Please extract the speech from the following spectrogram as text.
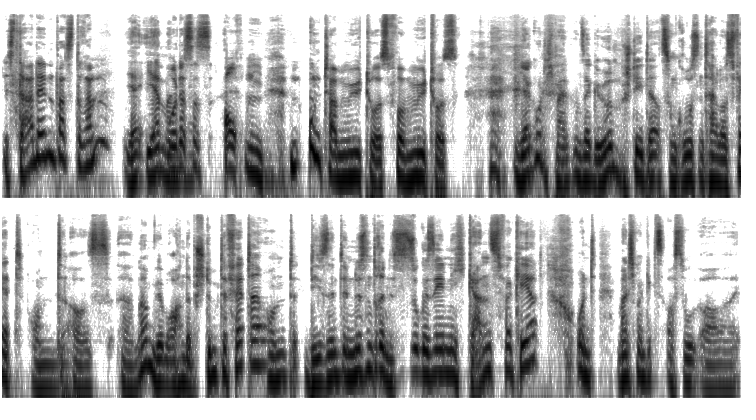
Ist da denn was dran? Ja, ja, man, Oder ist das auch ein, ein Untermythos vom Mythos? ja gut, ich meine, unser Gehirn besteht ja zum großen Teil aus Fett und aus, äh, ne, wir brauchen da bestimmte Fette und die sind in Nüssen drin. Das ist so gesehen nicht ganz verkehrt und manchmal gibt es auch so äh,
